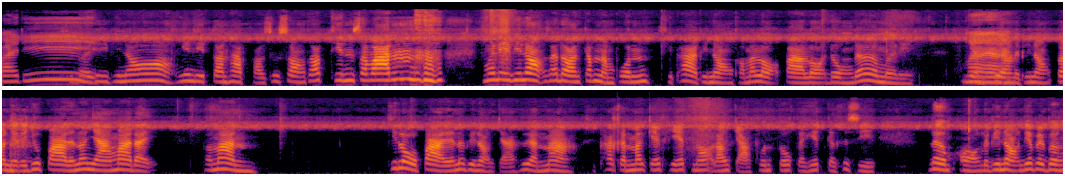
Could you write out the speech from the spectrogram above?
บายดีสวัสดีพี่น้องยินดีต้อนรับเข้าสู่สองท็อปทินสวรรค์เมื่อนี้พี่น้องสะดอนกำหนำพลสิพาพี่น้องเขามาเลาะป่าเลาะดงเด้อมื่อนี้เยี่ยมเครื่องเลยพี่น้องตอนนี้ก็อยู่ป่าแล้วเนาะยางมาได้ประมาณกิโลป่าแล้วเนาะพี่น้องจากเฮือนมาสิพากันมาเก็บเฮ็ดเนาะหลังจากฝนตกกับเฮ็ดก็คือสีเริ่มออกเลยพี่น้องเดี๋ยวไปเบิ่ง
